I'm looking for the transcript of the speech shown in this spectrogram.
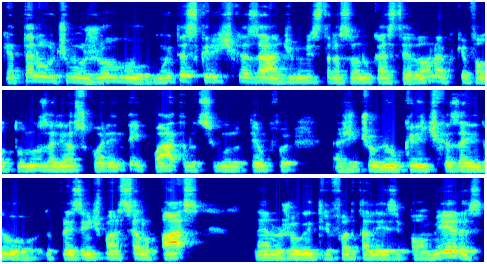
que até no último jogo, muitas críticas à administração do Castelão, né, porque faltou luz ali aos 44 do segundo tempo, foi, a gente ouviu críticas aí do, do presidente Marcelo Paz, né, no jogo entre Fortaleza e Palmeiras,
